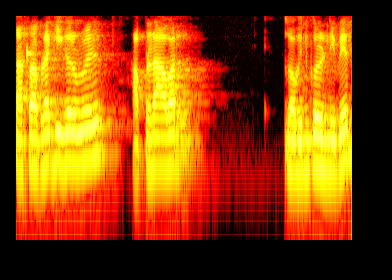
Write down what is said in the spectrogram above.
তারপর আপনারা কী করবেন আপনারা আবার লগ করে নেবেন।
